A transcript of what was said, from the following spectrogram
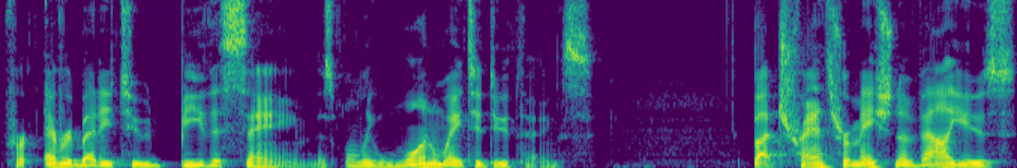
for everybody to be the same. There's only one way to do things. But transformation of values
